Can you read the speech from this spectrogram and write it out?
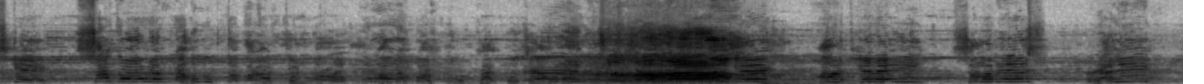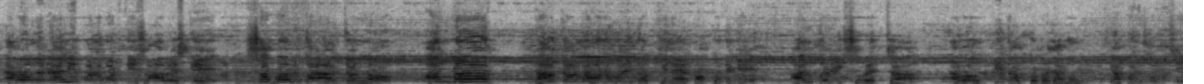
সকল রাহুমুক্ত করার জন্য আমরা প্রস্তুত থাকব আজকের এই সমাবেশ, র্যালি এবং র্যালি পরবর্তী সমাবেশকে সফল করার জন্য আমরা ঢাকা মহানগরী দক্ষিণের পক্ষ থেকে আন্তরিক শুভেচ্ছা এবং কৃতজ্ঞতা যেমন জ্ঞাপন করছি।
